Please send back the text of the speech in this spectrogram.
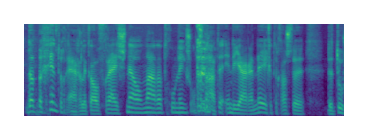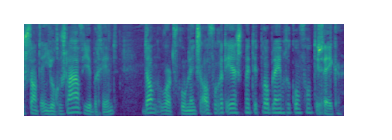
dat begint toch eigenlijk al vrij snel nadat GroenLinks ontstaat. In de jaren negentig, als de, de toestand in Joegoslavië begint... dan wordt GroenLinks al voor het eerst met dit probleem geconfronteerd. Zeker.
